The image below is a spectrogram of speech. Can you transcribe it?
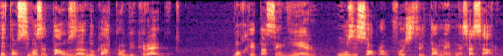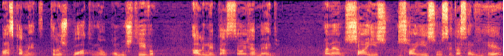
Então, se você está usando o cartão de crédito, porque está sem dinheiro, use só para o que for estritamente necessário. Basicamente, transporte, né, o combustível, alimentação e remédio. Mas, Leandro, só isso, só isso, você está sem dinheiro.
